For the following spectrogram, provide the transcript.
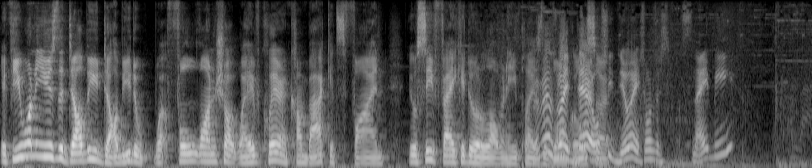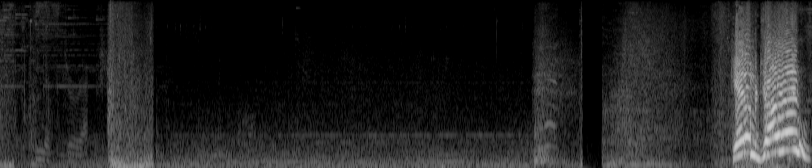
If you want to use the WW to what, full one-shot wave clear and come back, it's fine. You'll see Faker do it a lot when he plays the Riven's right there. also. What's he doing? He wants to snipe me? Get him, Jarvan!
